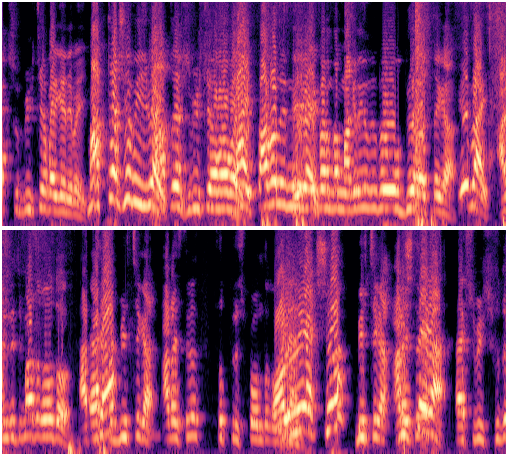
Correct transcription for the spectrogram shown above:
একশো বিশ টাকা পাইকারি ভাই। মাত্র ভাই? মাত্র একশো বিশ টাকা ভাই। ভাই পাগল নিয়ে ভাই এবার মার্কেটিং দুই হাজার টাকা। এ ভাই। আমি দিচ্ছি মাত্র কত। একশো বিশ টাকা আড়াইশ থেকে পর্যন্ত অলরেডি টাকা শুধু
